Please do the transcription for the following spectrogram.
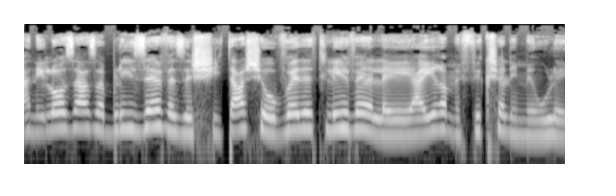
אני לא זזה בלי זה, וזו שיטה שעובדת לי וליאיר המפיק שלי מעולה.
